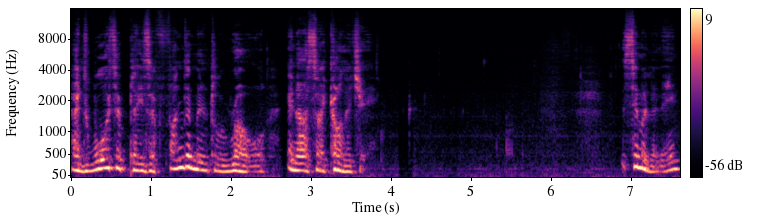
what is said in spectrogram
and water plays a fundamental role in our psychology. Similarly,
